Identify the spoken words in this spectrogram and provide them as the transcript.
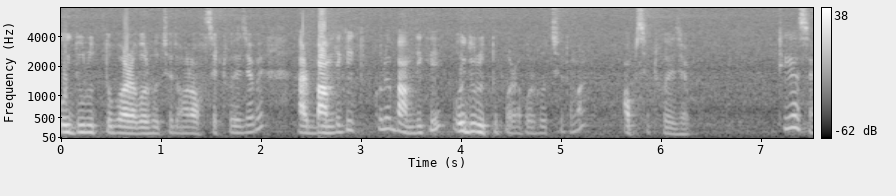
ওই দূরত্ব বরাবর হচ্ছে তোমার অফসেট হয়ে যাবে। আর বাম দিকে ক্লিক করলে বাম দিকে ওই দূরত্ব বরাবর হচ্ছে তোমার অফসেট হয়ে যাবে। ঠিক আছে?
